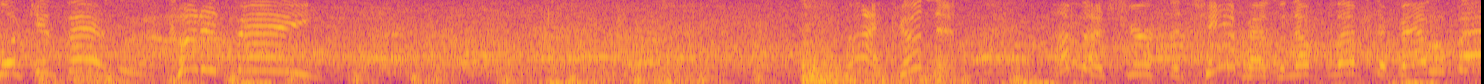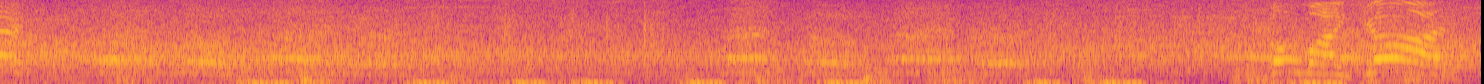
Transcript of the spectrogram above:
Look at this. Could it be? My goodness. I'm not sure if the champ has enough left to battle back. Oh my God!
